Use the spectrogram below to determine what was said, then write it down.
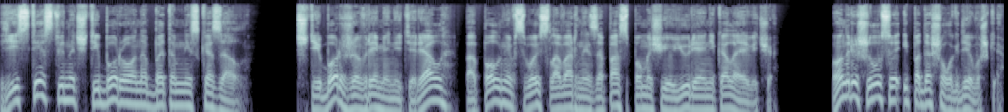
Естественно, Чтибору он об этом не сказал. Чтибор же время не терял, пополнив свой словарный запас с помощью Юрия Николаевича. Он решился и подошел к девушке.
